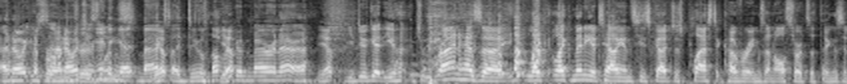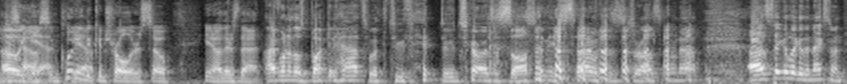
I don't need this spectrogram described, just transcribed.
I know what you're saying. I know what you're hinting at, Max. Yep. I do love Yep. a good marinara. Yep, you do get you. Brian has a like like many Italians, he's got just plastic coverings on all sorts of things in his Oh, house, yeah, including yeah. the controllers. So you know, there's that. I have one of those bucket hats with two, two jars of sauce on each side with the straws coming out. Uh, let's take a look at the next one.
